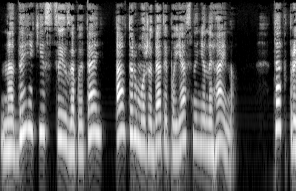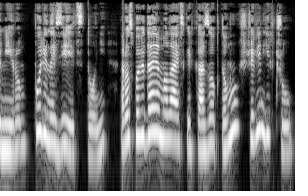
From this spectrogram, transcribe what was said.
На деякі з цих запитань автор може дати пояснення негайно. Так, приміром, полінезієць Тоні розповідає малайських казок тому, що він їх чув,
